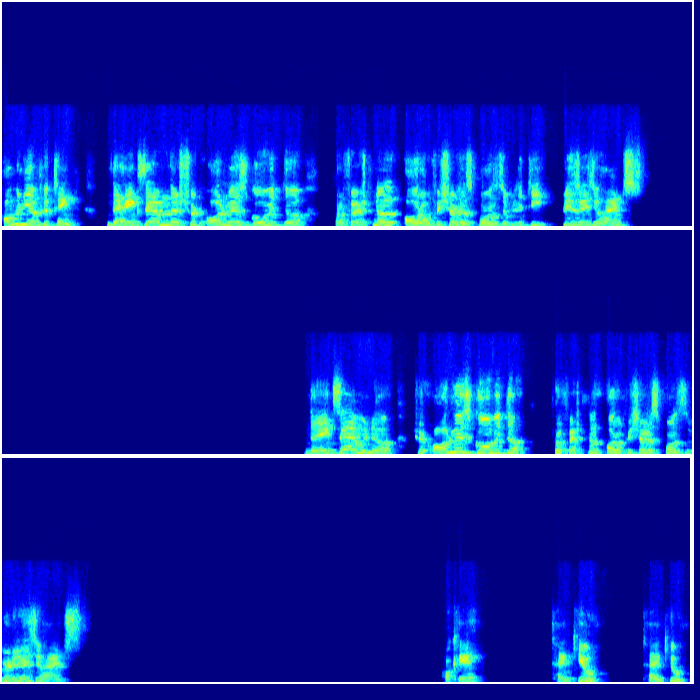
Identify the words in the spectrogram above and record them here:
How many of you think the examiner should always go with the professional or official responsibility? Please raise your hands. The examiner should always go with the professional or official responsibility. Raise your hands. Okay, thank you, thank you.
